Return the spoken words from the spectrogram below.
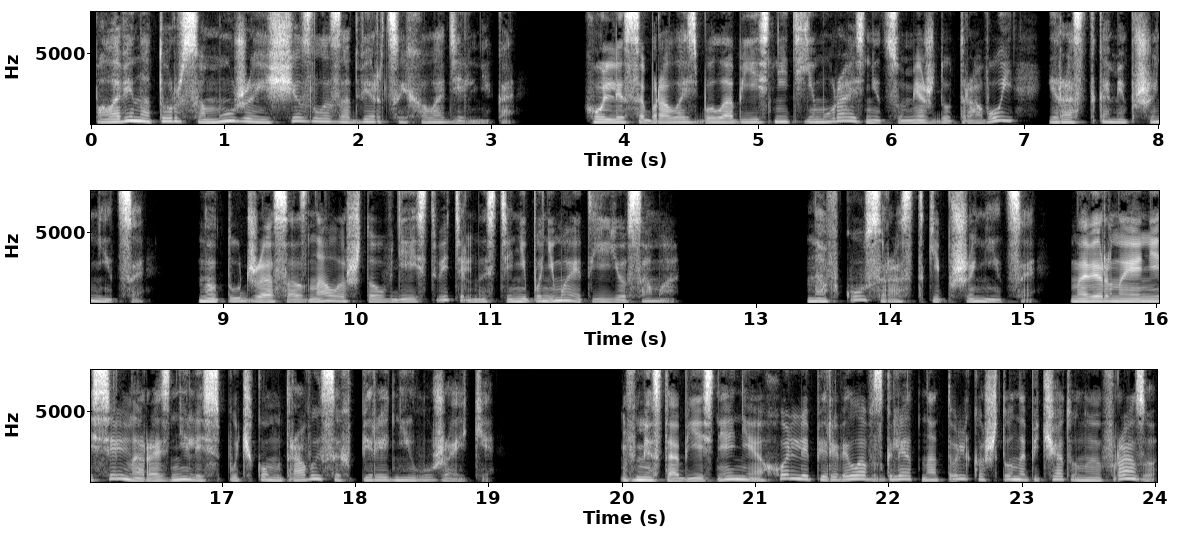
Половина торса мужа исчезла за дверцей холодильника. Холли собралась было объяснить ему разницу между травой и ростками пшеницы, но тут же осознала, что в действительности не понимает ее сама. На вкус ростки пшеницы, наверное, не сильно разнились с пучком травы с их передней лужайки. Вместо объяснения Холли перевела взгляд на только что напечатанную фразу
